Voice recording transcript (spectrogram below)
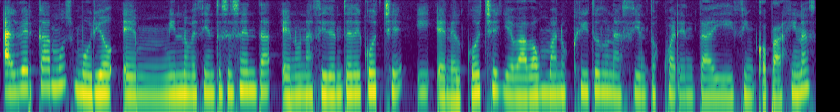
Albert Camus murió en 1960 en un accidente de coche y en el coche llevaba un manuscrito de unas 145 páginas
